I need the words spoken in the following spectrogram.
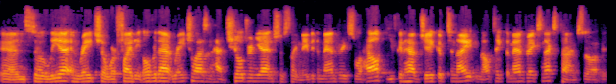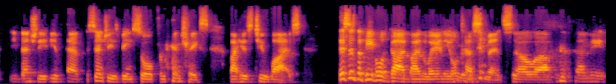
and so Leah and Rachel were fighting over that. Rachel hasn't had children yet. It's just like maybe the mandrakes will help. You can have Jacob tonight, and I'll take the mandrakes next time. So eventually, essentially, he's being sold for mandrakes by his two wives. This is the people of God, by the way, in the Old Testament. So uh, I mean,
